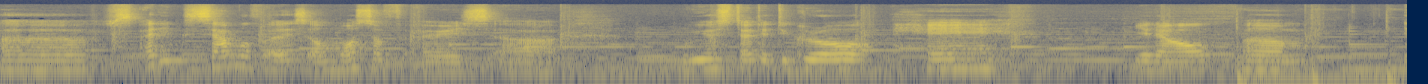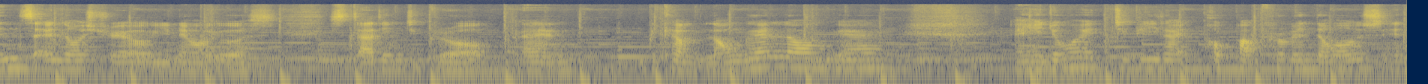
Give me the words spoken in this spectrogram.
uh, I think some of us or most of us uh, we started to grow hair you know um, inside nostril you know it was starting to grow and become longer and longer and you don't want it to be like pop up from your nose and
